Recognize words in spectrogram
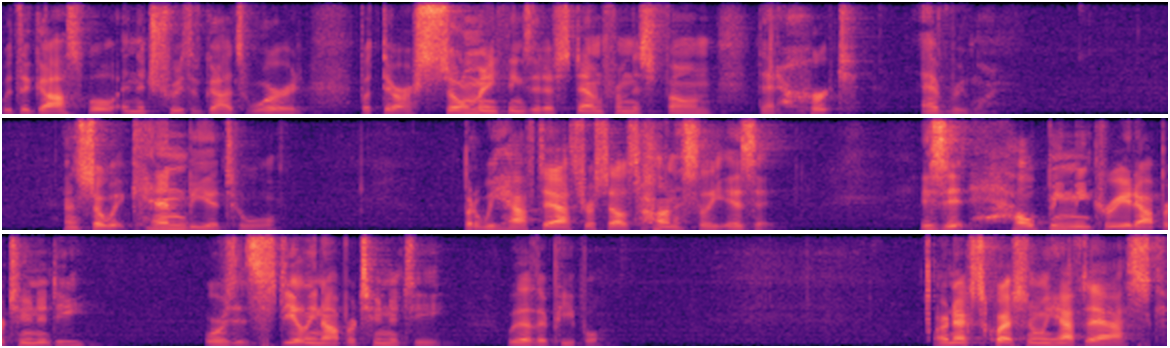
with the gospel and the truth of God's word. But there are so many things that have stemmed from this phone that hurt everyone. And so it can be a tool, but we have to ask ourselves honestly is it? Is it helping me create opportunity, or is it stealing opportunity with other people? Our next question we have to ask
